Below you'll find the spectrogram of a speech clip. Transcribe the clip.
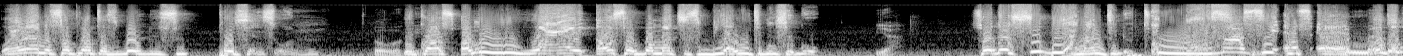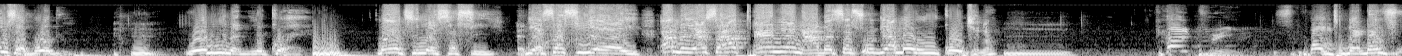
wayɛ ne supporters bɛ lusu patience wɔn ho oh, because wɔn wuru why ɛwɔsɔ bɔ matches bi a wuntumi nhyɛ goal so there should be an antidote. Kumasi FM. o ko busa bɔ dun mhm. wɔn mu na ne kɔ yɛ match na ɛsɛ so yi yɛ ɛsɛ so yɛ yi ɛna yɛ sɛ atɛn yɛ na abɛsɛ so de ama wo coach no. Mm. nti madamfo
